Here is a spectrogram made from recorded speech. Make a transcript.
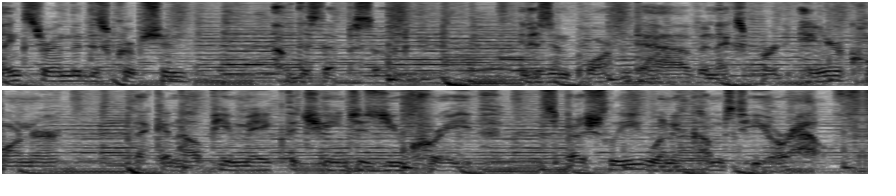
Links are in the description of this episode. It is important to have an expert in your corner that can help you make the changes you crave, especially when it comes to your health.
